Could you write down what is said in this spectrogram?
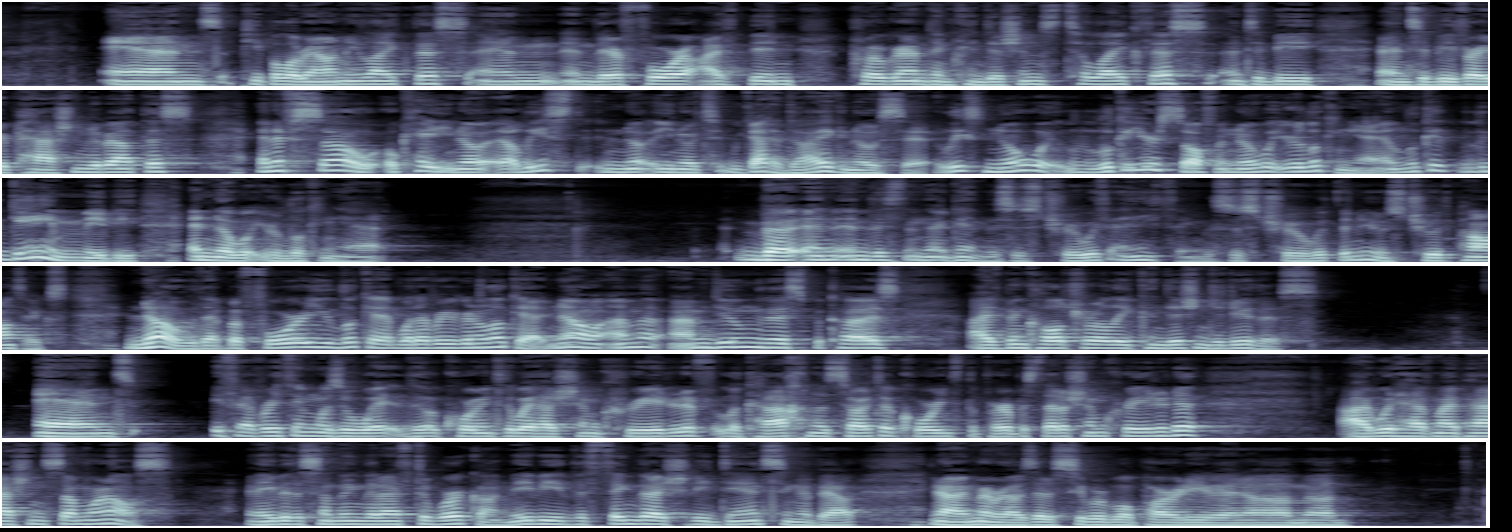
and people around me like this and, and therefore I've been programmed and conditioned to like this and to be and to be very passionate about this. And if so, okay, you know, at least know, you know, we got to diagnose it. At least know what look at yourself and know what you're looking at and look at the game maybe and know what you're looking at. But, and, and, this, and again, this is true with anything. This is true with the news, true with politics. Know that before you look at whatever you're going to look at, no, I'm, I'm doing this because I've been culturally conditioned to do this. And if everything was according to the way Hashem created it, according to the purpose that Hashem created it, I would have my passion somewhere else. And maybe there's something that I have to work on. Maybe the thing that I should be dancing about. You know, I remember I was at a Super Bowl party and um, uh,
